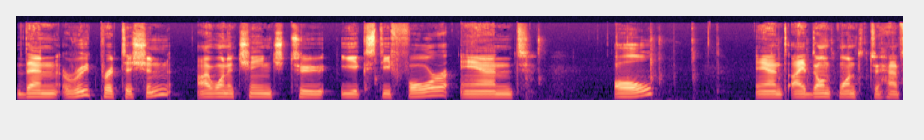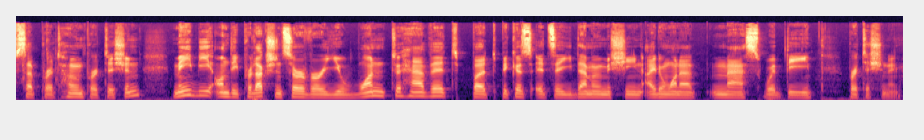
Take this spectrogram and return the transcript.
Then root partition, I want to change to ext4 and all and I don't want to have separate home partition. Maybe on the production server you want to have it, but because it's a demo machine, I don't want to mess with the partitioning.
